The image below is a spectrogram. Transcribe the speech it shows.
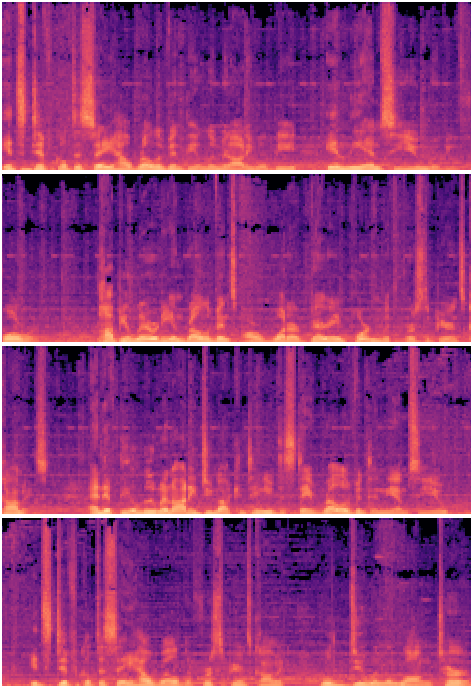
it's difficult to say how relevant the Illuminati will be in the MCU moving forward. Popularity and relevance are what are very important with first appearance comics, and if the Illuminati do not continue to stay relevant in the MCU, it's difficult to say how well their first appearance comic will do in the long term.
